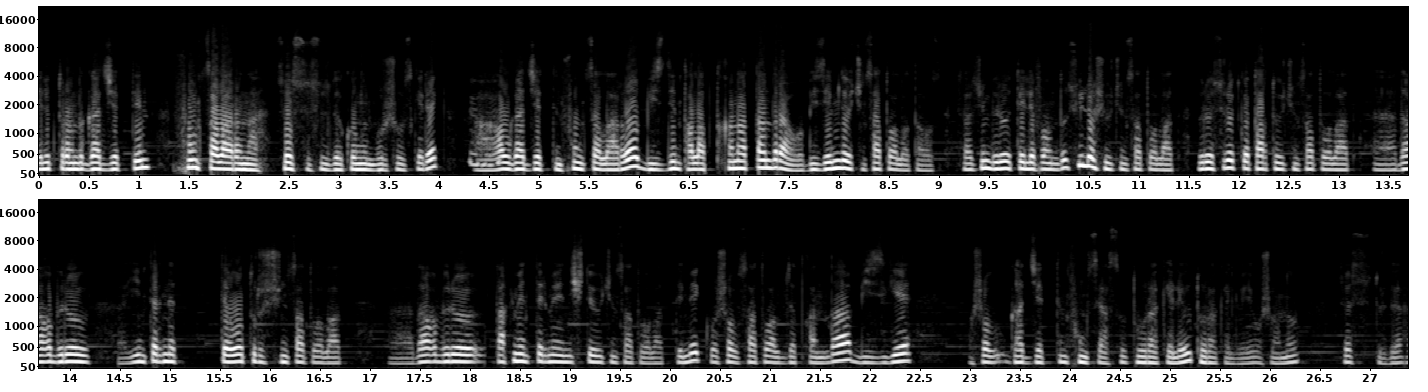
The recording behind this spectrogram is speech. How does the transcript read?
электрондук гаджеттин функцияларына сөзсүз түрдө көңүл бурушубуз керек. Ал гаджеттин функциялары биздин талапты канааттандырабы. Биз эмне үчүн сатып алып атабыз? Мисалы үчүн бирөө телефонду сүйлөшүү үчүн сатып алат бирөө сүрөткө тартуу үчүн сатып алат дагы бирөө интернетте отуруш үчүн сатып алат дагы бирөө документтер менен иштөө үчүн сатып алат. Демек ошол сатып алып жатканда бизге ошол гаджеттин функциясы туура келеби туура келбейби ошону сөзсүз түрдө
